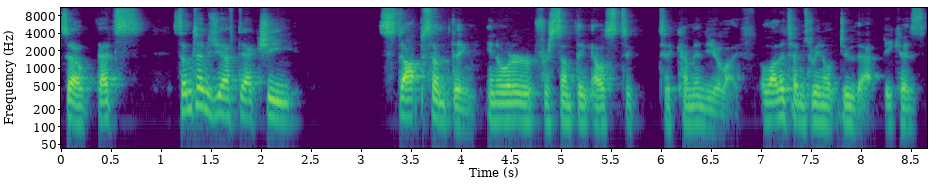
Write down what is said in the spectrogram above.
so that's sometimes you have to actually stop something in order for something else to, to come into your life. A lot of times we don't do that because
